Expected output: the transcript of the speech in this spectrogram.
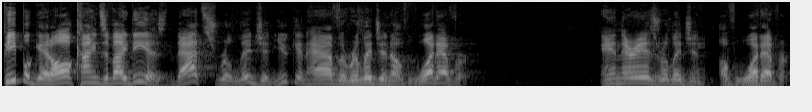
People get all kinds of ideas. That's religion. You can have the religion of whatever. And there is religion of whatever.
